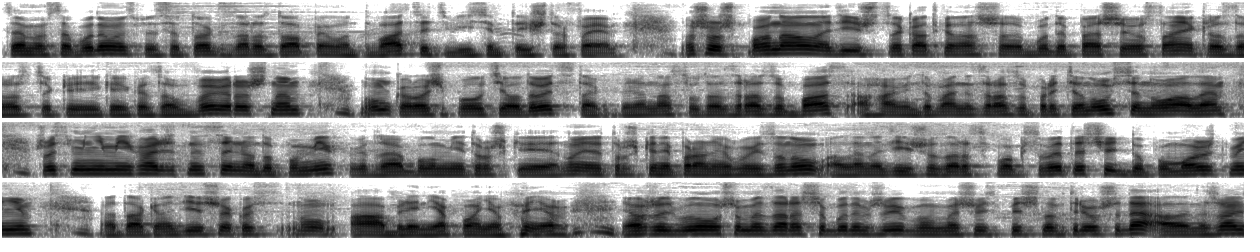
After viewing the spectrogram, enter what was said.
Це ми все подивимося, після того, як зараз доапаємо 28 тисяч трофеїв. Ну що ж, погнали, надіюсь, що ця катка наша буде перша і остання, якраз зараз таки, як я казав, виграшна. Ну, коротше, полетіло дивитися. Так, біля нас тут зразу бас. Ага, він до мене зразу притягнувся. Ну, але щось мені мій гаджет не сильно допоміг. Треба було мені трошки. Ну, я трошки неправильно його ізонув, але надію, що зараз Фокс витащить, допоможуть мені. А так, надію, що якось. Ну, а, блін, я поняв. Я, я вже думав, що ми зараз ще будемо живі, бо ми щось пішли в трьох ШД, але, на жаль,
